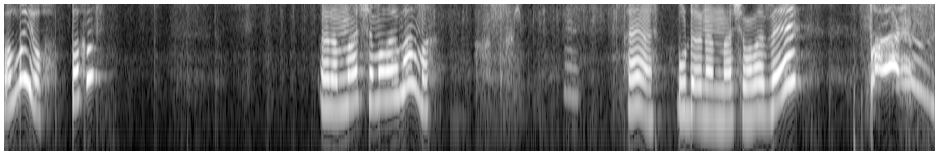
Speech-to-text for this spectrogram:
Vallahi yok. Bakın. Önemli aşamalar var mı? He, burada önemli aşamalar ve. Barnes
